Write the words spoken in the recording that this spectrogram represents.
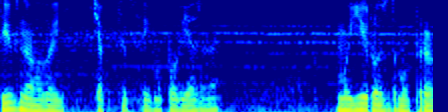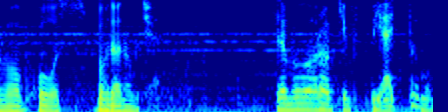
Дивно, але як це взаємопов'язане? Мої роздуми прервав голос Богдановича. Це було років п'ять тому.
